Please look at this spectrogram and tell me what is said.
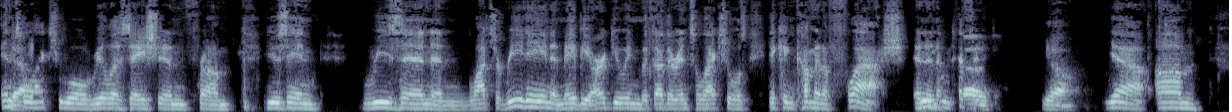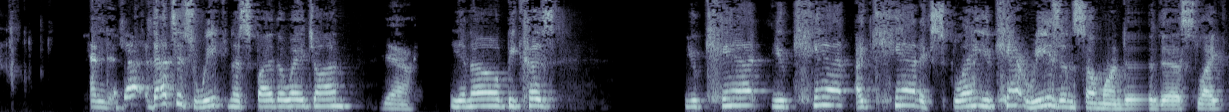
intellectual realization from using reason and lots of reading and maybe arguing with other intellectuals. It can come in a flash and an epiphany. Yeah. Yeah. Um, And that, that's its weakness, by the way, John. Yeah. You know, because you can't, you can't, I can't explain, you can't reason someone to this like,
